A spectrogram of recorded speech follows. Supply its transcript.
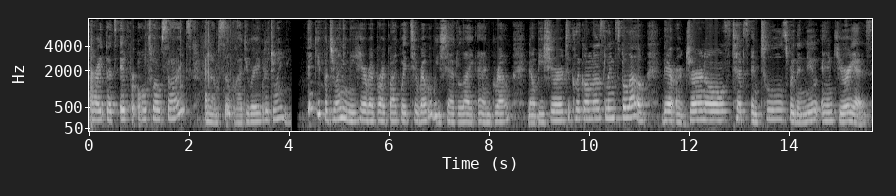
All right, that's it for all 12 signs, and I'm so glad you were able to join me. Thank you for joining me here at Bright Blackwood Tarot, where we shed light and grow. Now be sure to click on those links below. There are journals, tips, and tools for the new and curious.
